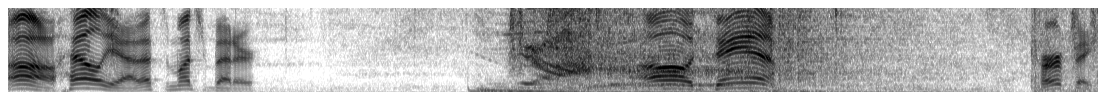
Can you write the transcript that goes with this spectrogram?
Oh, hell yeah, that's much better. Oh, damn. Perfect.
